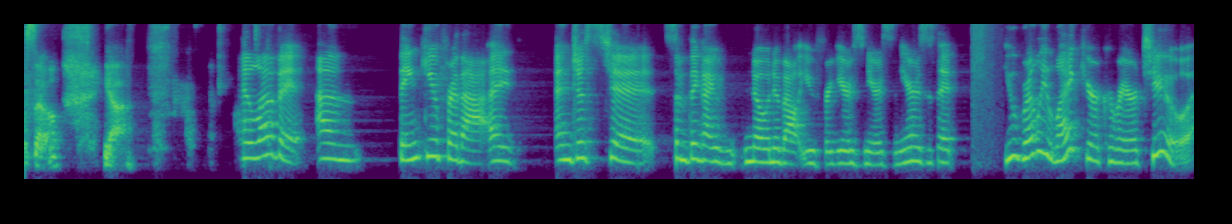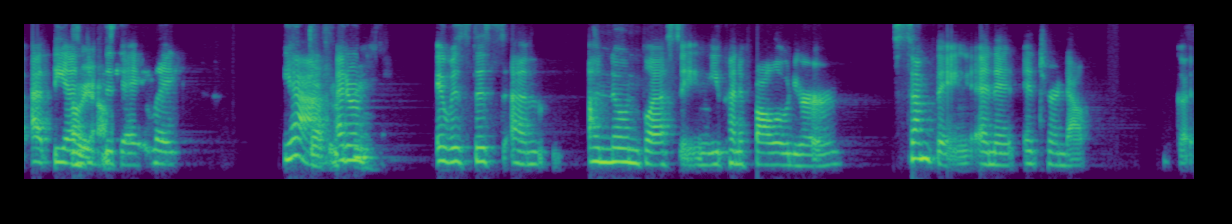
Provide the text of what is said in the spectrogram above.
so yeah. I love it. Um, thank you for that. I and just to something I've known about you for years and years and years is that you really like your career too at the end oh, yeah. of the day. Like, yeah, Definitely. I don't it was this um unknown blessing. You kind of followed your something and it it turned out good.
